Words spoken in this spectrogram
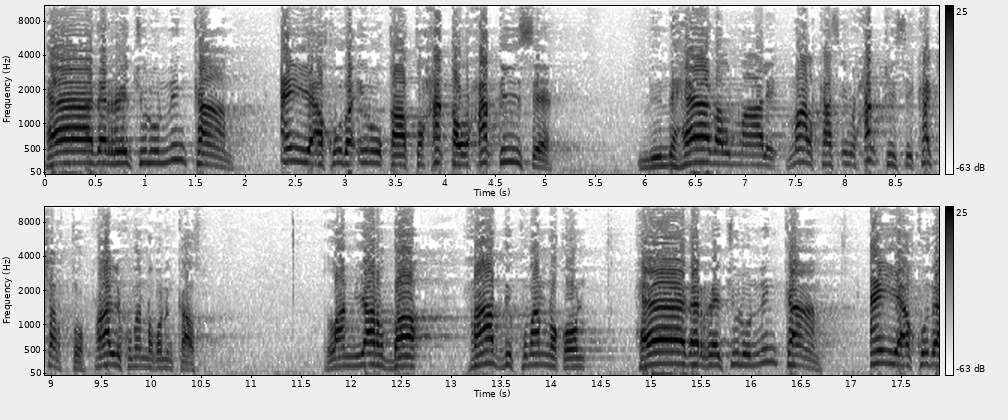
Haada rajulu ninkan an ya'khuda inuu qaato xaqahu xaqiisa min haada almaali maalkaas inuu xaqiisii ka jarto raalli kuma noqon ninkaasu. Lam yarda raadi kuma noqon haada rajulu ninkan an ya'khuda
